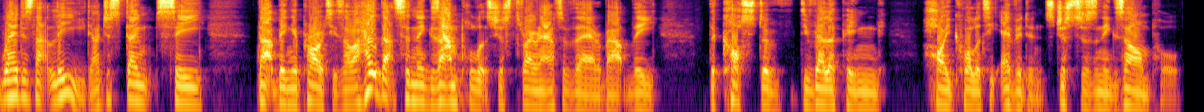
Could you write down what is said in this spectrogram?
where does that lead? I just don't see that being a priority. So I hope that's an example that's just thrown out of there about the the cost of developing high quality evidence, just as an example.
